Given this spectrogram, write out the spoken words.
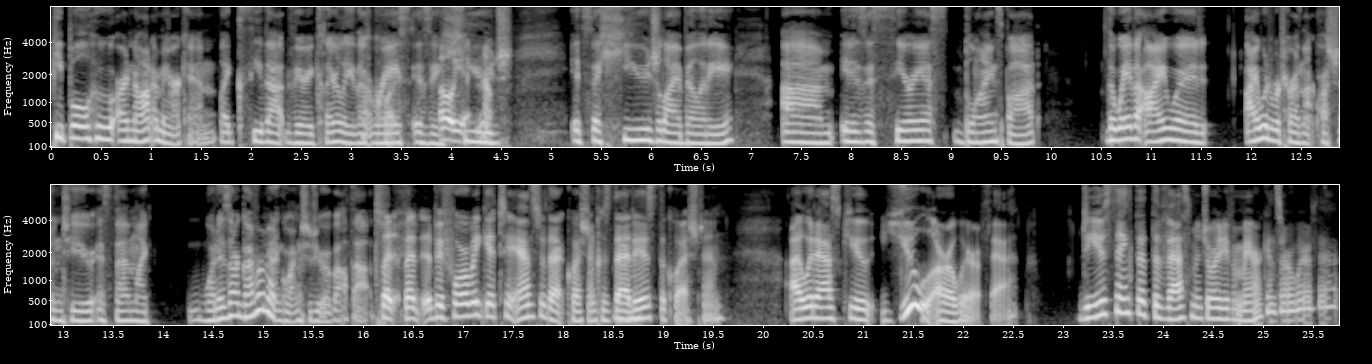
people who are not American like see that very clearly that race is a Oh, yeah, no. huge it's a huge liability. Um, it is a serious blind spot. the way that I would I would return that question to you is then like, what is our government going to do about that? But but before we get to answer that question, because that is the question, I would ask you: You are aware of that? Do you think that the vast majority of Americans are aware of that?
